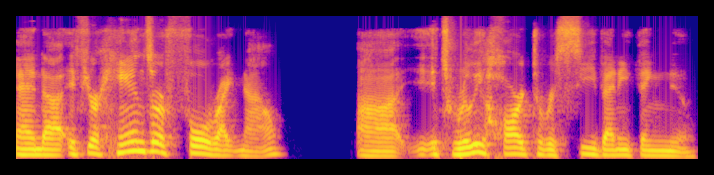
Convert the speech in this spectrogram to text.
And uh, if your hands are full right now, uh, it's really hard to receive anything new.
